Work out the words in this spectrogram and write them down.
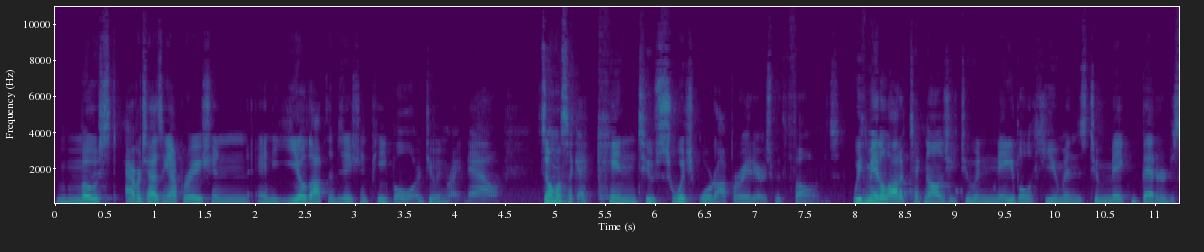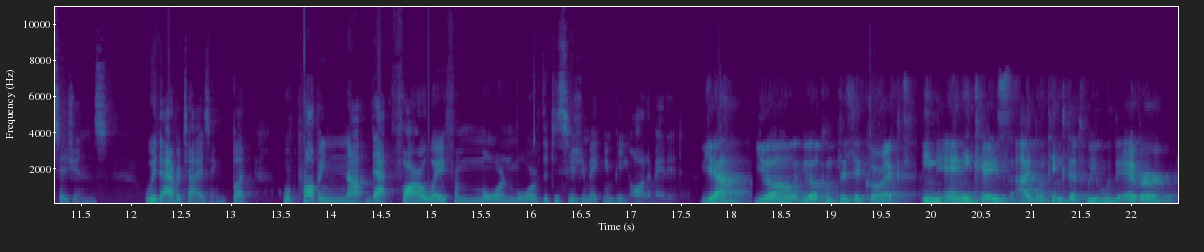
most advertising operation and yield optimization people are doing right now, it's almost like akin to switchboard operators with phones. We've made a lot of technology to enable humans to make better decisions with advertising, but we're probably not that far away from more and more of the decision making being automated. Yeah, you're you're completely correct. In any case, I don't think that we would ever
